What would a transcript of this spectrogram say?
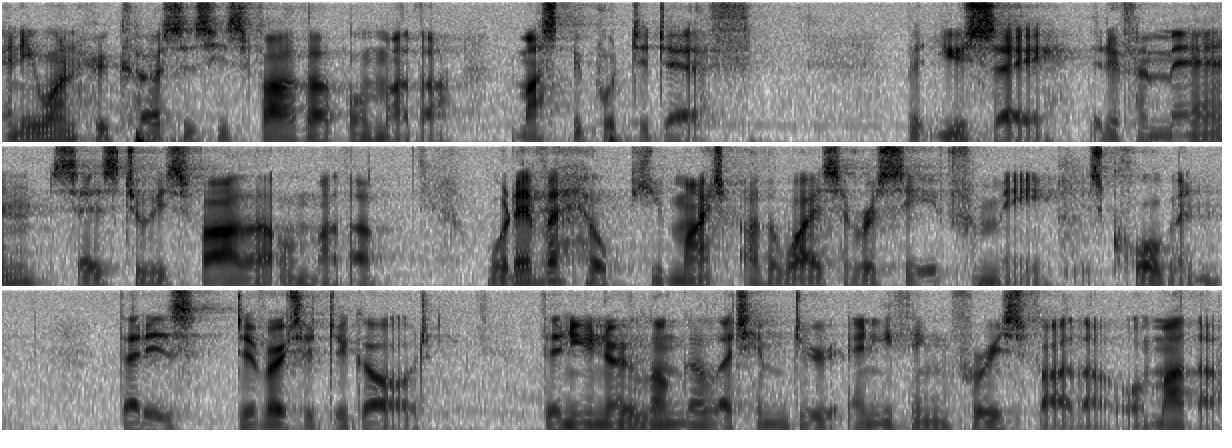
anyone who curses his father or mother must be put to death. But you say that if a man says to his father or mother, Whatever help you might otherwise have received from me is Corban, that is, devoted to God, then you no longer let him do anything for his father or mother.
